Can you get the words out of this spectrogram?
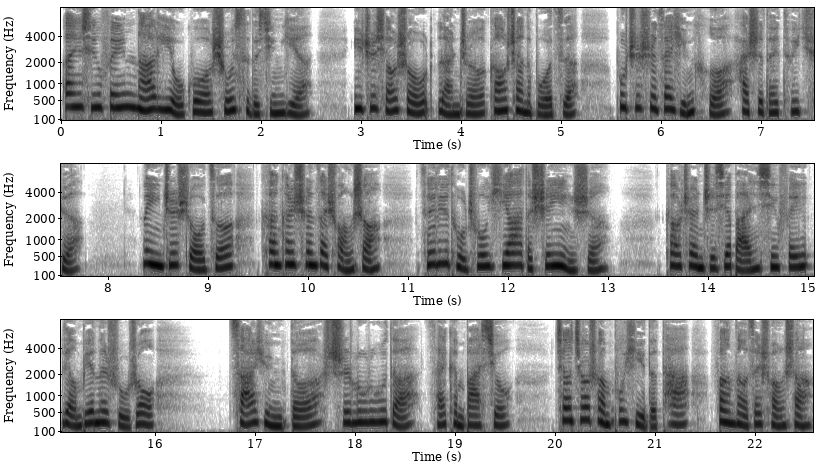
安心妃哪里有过如此的经验？一只小手揽着高湛的脖子，不知是在迎合还是在推却；另一只手则堪堪撑在床上，嘴里吐出咿呀的呻吟声。高湛直接把安心妃两边的乳肉砸吮得湿漉漉的，才肯罢休，将娇喘不已的她放倒在床上，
